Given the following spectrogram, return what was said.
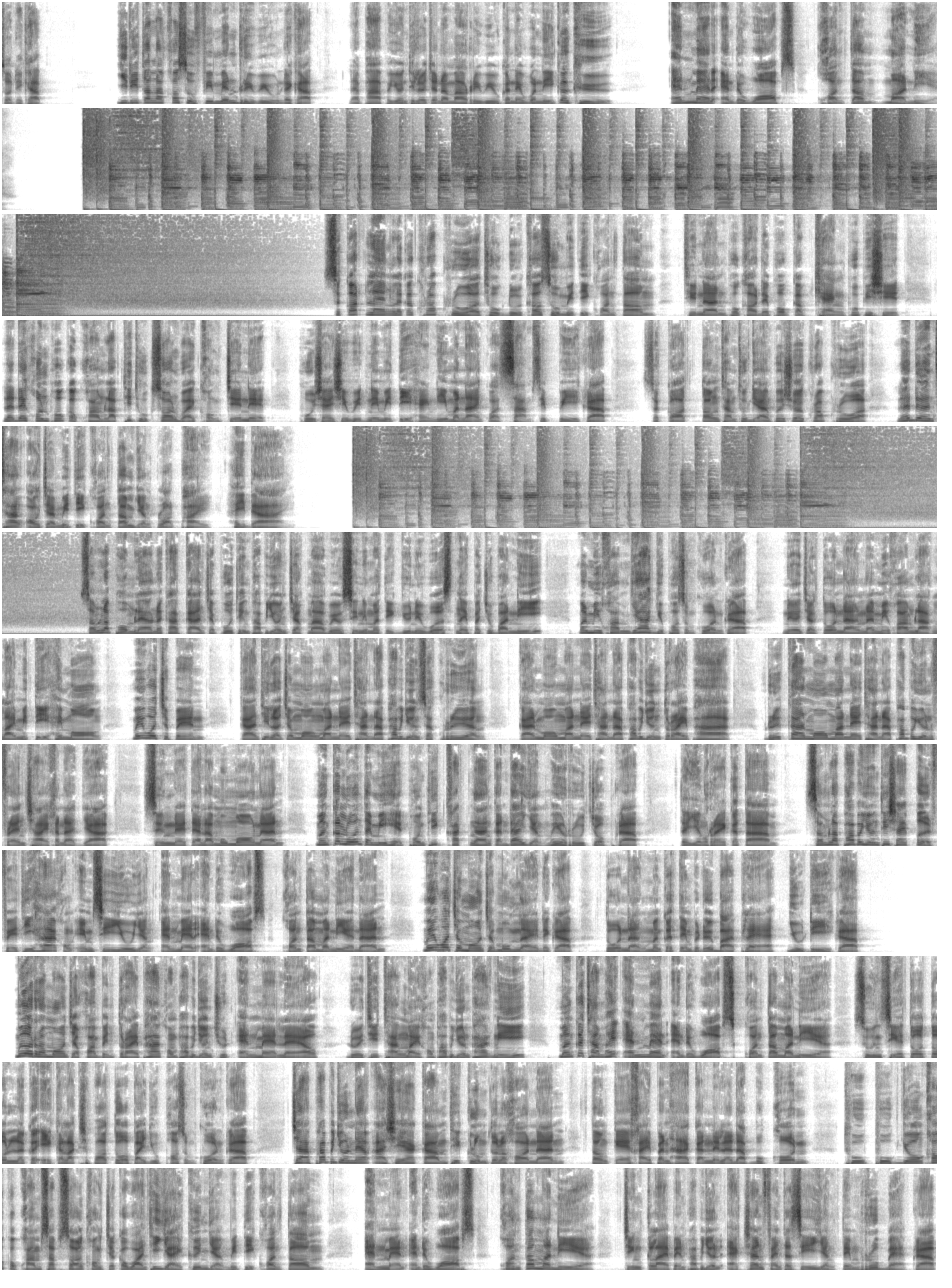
สวัสดีครับ ยินดีต้อนรับเข้าสู่ฟิเมนรีวิวนะครับ และภาพยนตร์ที่เราจะนำมารีวิวกันในวันนี้ก็คือ Ant-Man and the Wasp Quantum Mania สกอตแลงและก็ครอบครัวถูกดูดเข้าสู่มิติควอนตัมที่นั่นพวกเขาได้พบกับแข่งผู้พิชิต และได้ค้นพบกับความลับที่ถูกซ่อนไว้ของเจเน็ตผู้ใช้ชีวิตในมิติแห่งนี้มานานกว่า 30 ปีครับ สกอตต้องทำทุกอย่างเพื่อช่วยครอบครัว และเดินทางออกจากมิติควอนตัมอย่างปลอดภัยให้ได้สำหรับผมแล้วนะครับ การจะพูดถึงภาพยนตร์จาก Marvel Cinematic Universe ในปัจจุบันนี้ มันมีความยากอยู่พอสมควรครับ เนื่องจากตัวหนังนั้นมีความหลากหลายมิติให้มอง ไม่ว่าจะเป็นการที่เราจะมองมันในฐานะภาพยนตร์สักเรื่อง การมองมันในฐานะภาพยนตร์ไตรภาค หรือการมองมันในฐานะภาพยนตร์แฟรนไชส์ขนาดยักษ์ ซึ่งในแต่ละมุมมองนั้น มันก็ล้วนแต่มีเหตุผลที่คัดง้างกันได้อย่างไม่รู้จบครับ แต่อย่างไรก็ตามสำหรับภาพยนตร์ที่ใช้เปิดเฟสที่ 5 ของ MCU อย่าง Ant-Man and the Wasp Quantum Mania นั้น ไม่ว่าจะมองจากมุมไหนนะครับ ตัวหนังมันก็เต็มไปด้วยบาดแผลอยู่ดีครับ เมื่อเรามองจากความเป็นตรายภาคของภาพยนตร์ชุด Ant-Man แล้ว โดยทิศทางใหม่ของภาพยนตร์ภาคนี้ มันก็ทำให้ Ant-Man and the Wasp Quantum Mania สูญเสียตัวตนและก็เอกลักษณ์เฉพาะตัวไปอยู่พอสมควรครับ จากภาพยนตร์แนวอาชญากรรมที่กลุ่มตัวละครนั้น ต้องแก้ไขปัญหากันในระดับบุคคล ถูกผูกโยงเข้ากับความซับซ้อนของจักรวาลที่ใหญ่ขึ้นอย่างมิติควอนตัม Ant-Man and the Wasp Quantumania จึงกลายเป็นภาพยนตร์แอคชั่นแฟนตาซีอย่างเต็มรูปแบบครับ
